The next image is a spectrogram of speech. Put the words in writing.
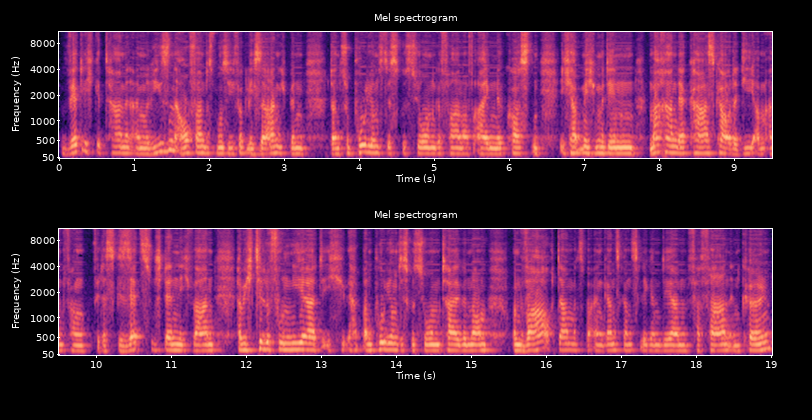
wirklich getan mit einem Riesenaufwand, das muss ich wirklich sagen. Ich bin dann zu Podiumsdiskussionen gefahren auf eigene Kosten. Ich habe mich mit den Machern der KSK oder die am Anfang für das Gesetz zuständig waren, habe ich telefoniert, ich habe an Podiumsdiskussionen teilgenommen und war auch damals bei einem ganz, ganz legendären Verfahren in Köln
